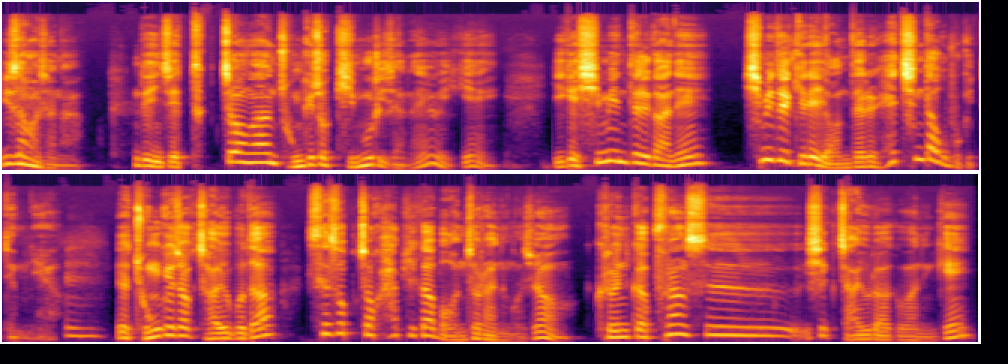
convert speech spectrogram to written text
이상하잖아요. 근데 이제 특정한 종교적 기물이잖아요. 이게 이게 시민들 간의 시민들끼리의 연대를 해친다고 보기 때문이에요. 음. 그러니까 종교적 자유보다 세속적 합의가 먼저라는 거죠. 그러니까 프랑스식 자유라고 하는 게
